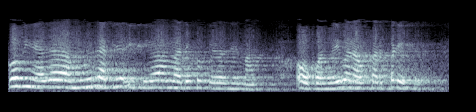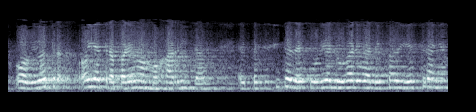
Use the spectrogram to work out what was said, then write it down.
Gobi nadaba muy rápido y llegaba más lejos que los demás. O cuando iban a buscar presas. Gobi, hoy atraparemos mojarritas. El pececito descubrió lugares alejados y extraños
